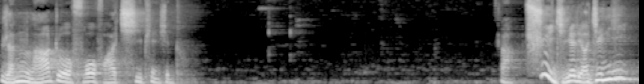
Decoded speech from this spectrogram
人拿着佛法欺骗信徒，啊，曲解了经义。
